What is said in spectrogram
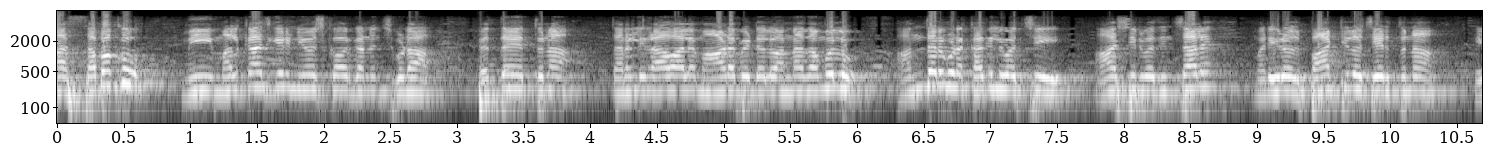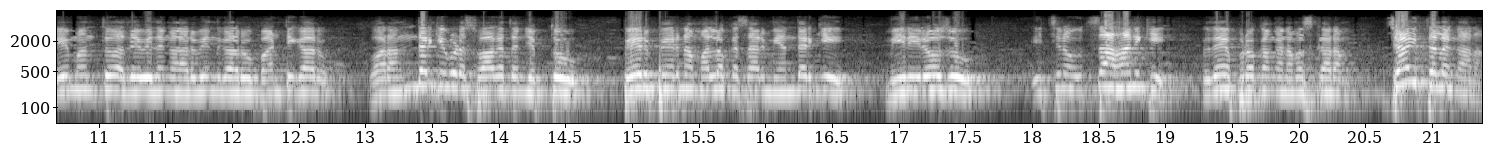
ఆ సభకు మీ మల్కాజ్గిరి నియోజకవర్గం నుంచి కూడా పెద్ద ఎత్తున తరలి రావాలి మా ఆడబిడ్డలు అన్నదమ్ములు. అందరూ కూడా కదిలి వచ్చి ఆశీర్వదించాలి. మరి ఈరోజు పార్టీలో చేరుతున్న హేమంత్ అదేవిధంగా అరవింద్ గారు బంటి గారు వారందరికీ కూడా స్వాగతం చెప్తూ పేరు పేరున మళ్ళొకసారి మీ అందరికీ మీరు ఈరోజు ఇచ్చిన ఉత్సాహానికి హృదయపూర్వకంగా నమస్కారం. జై తెలంగాణ!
